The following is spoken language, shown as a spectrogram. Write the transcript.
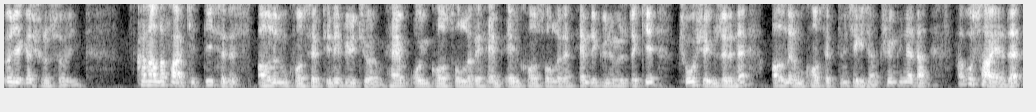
öncelikle şunu söyleyeyim. Kanalda fark ettiyseniz alınır mı konseptini büyütüyorum. Hem oyun konsolları hem el konsolları hem de günümüzdeki çoğu şey üzerine alınır mı konseptini çekeceğim. Çünkü neden? Ha bu sayede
